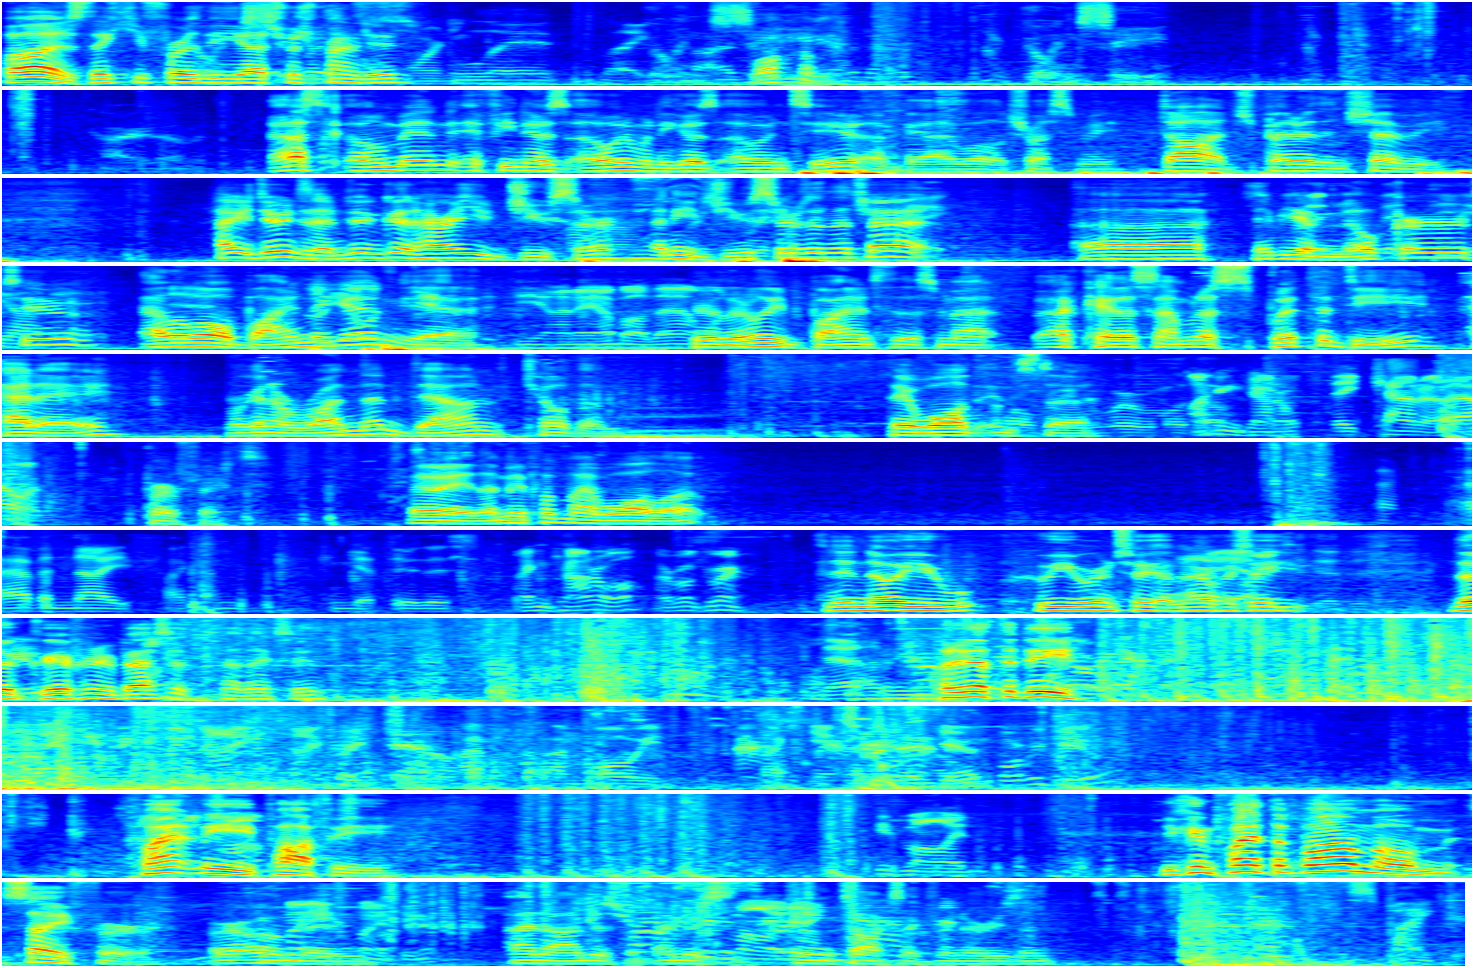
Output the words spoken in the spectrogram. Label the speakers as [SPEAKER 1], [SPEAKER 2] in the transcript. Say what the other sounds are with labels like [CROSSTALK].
[SPEAKER 1] Buzz, thank you for the uh, Twitch Prime, dude.
[SPEAKER 2] Split, like,
[SPEAKER 1] Welcome.
[SPEAKER 2] days today.
[SPEAKER 3] Going C.
[SPEAKER 2] Tired of it.
[SPEAKER 1] Ask Omen if he knows Owen when he goes 0 2. Okay, I will. Trust me. Dodge better than Chevy. How are you doing today? I'm doing good. How are you, Juicer? Any juicers in the chat? Uh, maybe a milker or two. LOL bind again? Yeah.
[SPEAKER 4] How about that
[SPEAKER 1] You're literally binding to this map. Okay, listen. I'm gonna split the D at A. We're gonna run them down, kill them. They walled insta.
[SPEAKER 5] We're well
[SPEAKER 4] I can
[SPEAKER 5] done.
[SPEAKER 4] counter.
[SPEAKER 5] They counter that one.
[SPEAKER 1] Perfect. Wait, wait. Let me put my wall up.
[SPEAKER 5] I have a knife. I can can get through this.
[SPEAKER 4] I can counter well. Everyone, come here.
[SPEAKER 1] I didn't know you who you were into. I've
[SPEAKER 5] Oh,
[SPEAKER 1] never
[SPEAKER 5] yeah,
[SPEAKER 1] seen
[SPEAKER 5] we
[SPEAKER 1] you.
[SPEAKER 5] did this.
[SPEAKER 1] The Great Frontier Basket. Oh, thanks, dude.
[SPEAKER 5] Death.
[SPEAKER 1] Put it at the D.
[SPEAKER 4] We can do nine. Nine, great.
[SPEAKER 5] I'm I'm void. I can't.
[SPEAKER 4] Four v two. Four v two.
[SPEAKER 1] Plant me, Poppy.
[SPEAKER 4] He's mollied.
[SPEAKER 1] You can plant the bomb, Om Cypher or
[SPEAKER 4] He's
[SPEAKER 1] Omen.
[SPEAKER 4] Planting it.
[SPEAKER 1] I know. I'm just I'm just being toxic for no reason.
